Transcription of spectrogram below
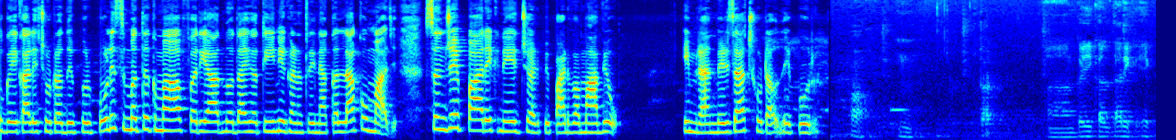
તો ગઈકાલે છોટાઉદેપુર પોલીસ મથકમાં ફરિયાદ નોંધાઈ હતી ને ગણતરીના કલાકોમાં જ સંજય પારેખને ઝડપી પાડવામાં આવ્યો. ઇમરાન મિર્ઝા, છોટાઉદેપુર. ગઈકાલ તારીખ એક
